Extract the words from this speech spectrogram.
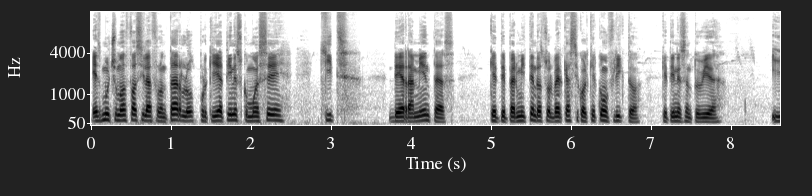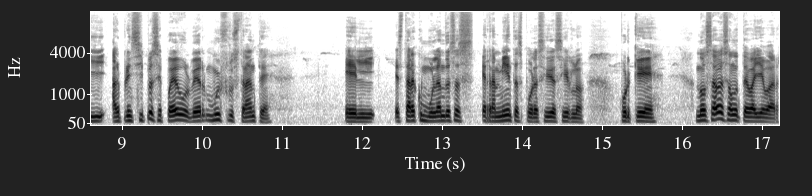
es mucho más fácil afrontarlo porque ya tienes como ese kit de herramientas que te permiten resolver casi cualquier conflicto que tienes en tu vida. Y al principio se puede volver muy frustrante el estar acumulando esas herramientas, por así decirlo, porque no sabes a dónde te va a llevar.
